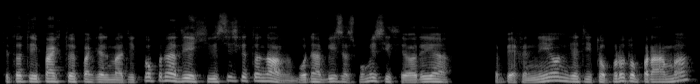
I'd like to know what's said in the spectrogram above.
και τότε υπάρχει το επαγγελματικό, πρέπει να διαχειριστείς και τον άλλον. Μπορεί να μπεις, ας πούμε, στη θεωρία παιγνίων, γιατί το πρώτο πράγμα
